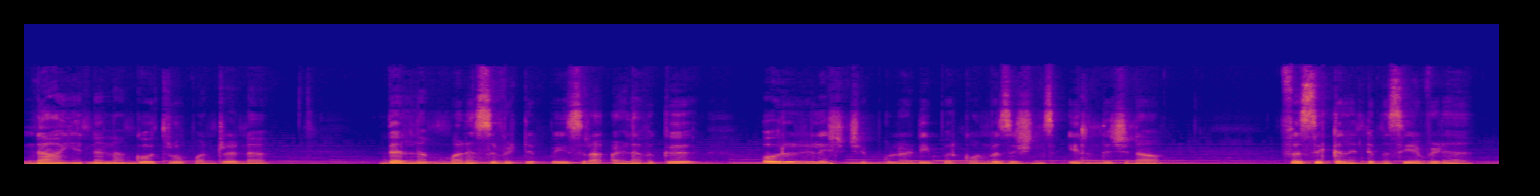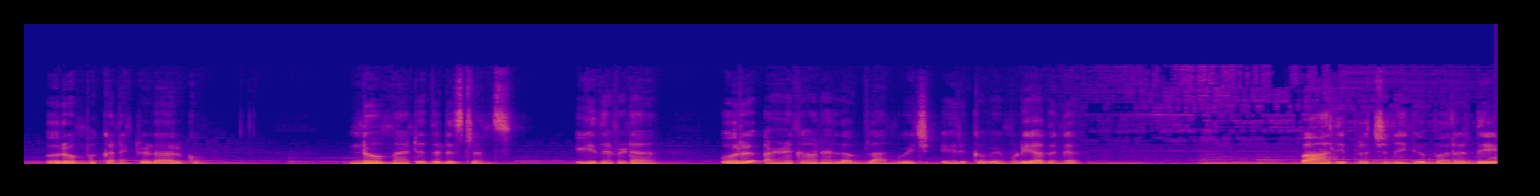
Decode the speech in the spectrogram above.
நான் என்னெல்லாம் கோத்ரூ பண்ணுறேன்னு இதெல்லாம் மனசு விட்டு பேசுகிற அளவுக்கு ஒரு ரிலேஷன்ஷிப்குள்ள டீப்பர் கான்வர்சேஷன்ஸ் இருந்துச்சுன்னா ஃபிசிக்கல் இன்டிமசியை விட ரொம்ப கனெக்டடாக இருக்கும். நோ மேட்டர் த டிஸ்டன்ஸ் இதை விட ஒரு அழகான லவ் லாங்குவேஜ் இருக்கவே முடியாதுங்க. பாதி பிரச்சனைங்க வர்றதே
